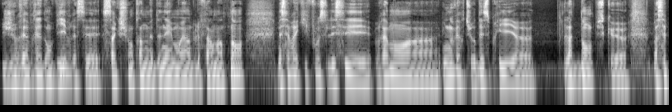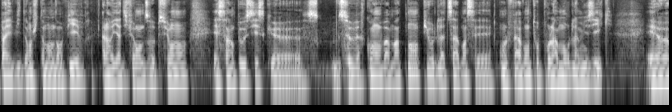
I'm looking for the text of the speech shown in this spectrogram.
je rêverais d'en vivre, et c'est ça que je suis en train de me donner les moyens de le faire maintenant. Mais c'est vrai qu'il faut se laisser vraiment euh, une ouverture d'esprit. euh, là-dedans puisque bah, c'est pas évident justement d'en vivre. Alors il y a différentes options et c'est un peu aussi ce que ce vers quoi on va maintenant. Puis au-delà de ça ben, c'est on le fait avant tout pour l'amour de la musique et euh,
